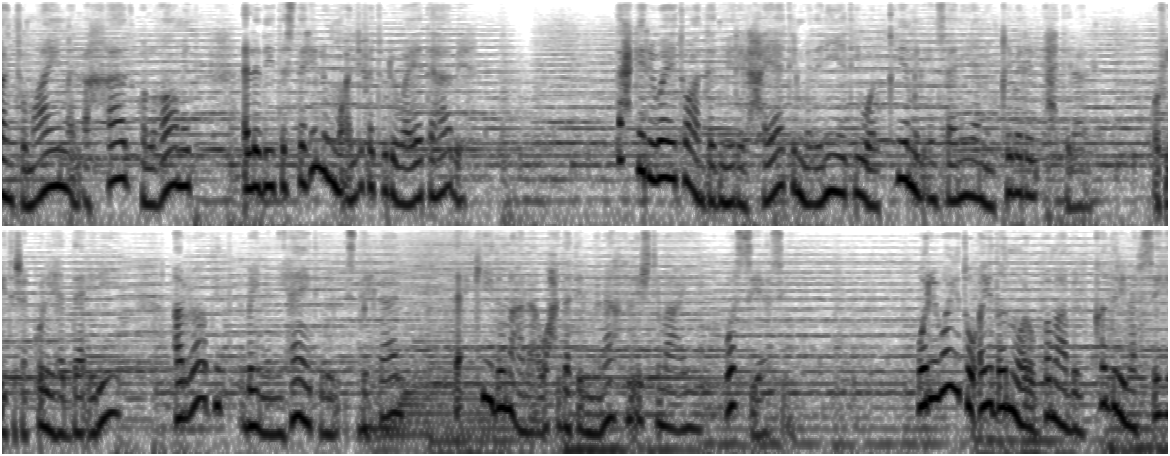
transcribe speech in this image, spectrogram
بانتومايم الأخاذ والغامض الذي تستهل المؤلفة روايتها به. تحكي الرواية عن تدمير الحياة المدنية والقيم الإنسانية من قبل الاحتلال. وفي تشكلها الدائري الرابط بين النهاية والاستهلال تأكيد على وحدة المناخ الاجتماعي والسياسي. والرواية أيضا وربما بالقدر نفسه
